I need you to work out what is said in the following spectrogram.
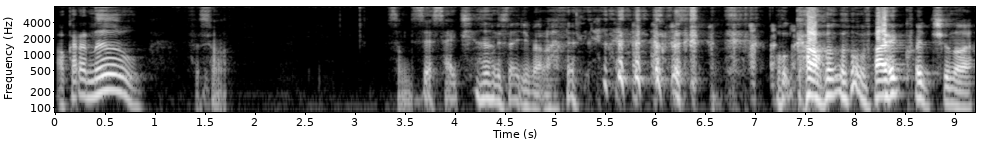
Aí o cara, não. Falei assim, são 17 anos, né, de melhor. o carro não vai continuar.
